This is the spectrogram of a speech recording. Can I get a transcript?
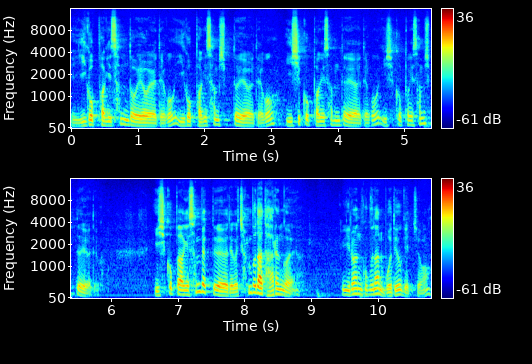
2 곱하기 3도 외워야 되고 2 곱하기 30도 외워야 되고 20 곱하기 3도 외워야 되고 20 곱하기 30도 외워야 되고 20 곱하기 300도 외워야 되고 전부 다 다른 거예요. 이런 구구단을 못 외우겠죠.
